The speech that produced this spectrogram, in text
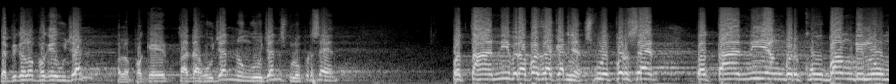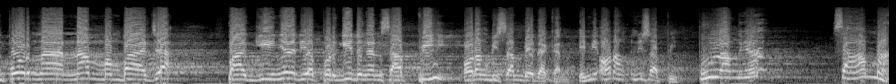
Tapi kalau pakai hujan, kalau pakai tada hujan nunggu hujan 10 persen. Petani berapa zakatnya? 10 persen. Petani yang berkubang di lumpur nanam membajak. Paginya dia pergi dengan sapi. Orang bisa membedakan. Ini orang ini sapi. Pulangnya sama.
